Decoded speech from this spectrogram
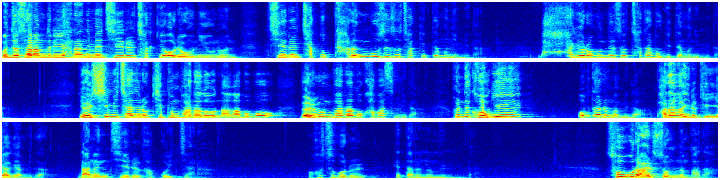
먼저 사람들이 하나님의 지혜를 찾기 어려운 이유는 지혜를 자꾸 다른 곳에서 찾기 때문입니다. 막 여러 군데서 찾아보기 때문입니다. 열심히 찾으러 깊은 바다도 나가보고 넓은 바다도 가봤습니다. 그런데 거기에 없다는 겁니다. 바다가 이렇게 이야기합니다. 나는 지혜를 갖고 있지 않아. 헛수고를 했다는 의미입니다. 속을 알수 없는 바다.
